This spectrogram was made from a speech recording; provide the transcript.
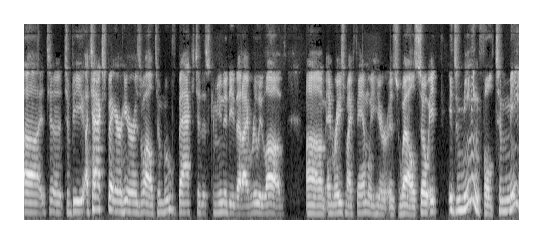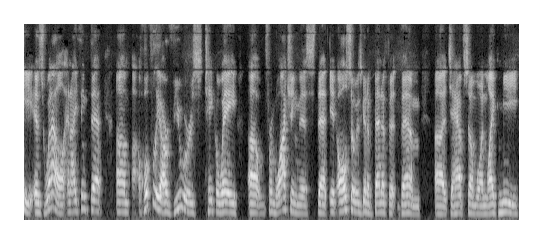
uh, to to be a taxpayer here as well, to move back to this community that I really love um, and raise my family here as well. So it it's meaningful to me as well, and I think that um, hopefully our viewers take away uh, from watching this that it also is going to benefit them uh, to have someone like me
